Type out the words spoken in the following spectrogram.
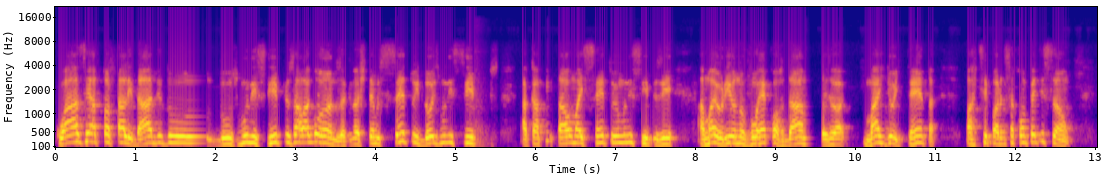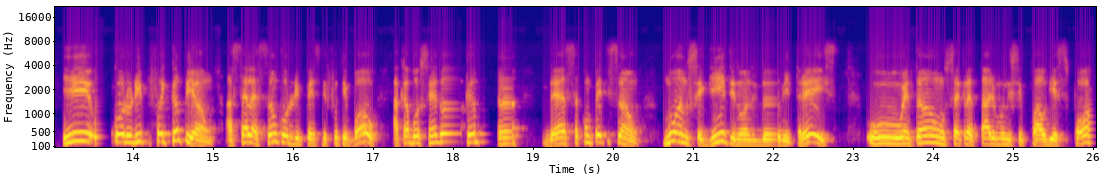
quase a totalidade do, dos municípios alagoanos. Aqui nós temos 102 municípios, a capital mais 101 municípios, e a maioria, eu não vou recordar, mas mais de 80 participaram dessa competição. E o Coruripe foi campeão. A seleção coruripense de futebol acabou sendo campeã dessa competição. No ano seguinte, no ano de 2003, o então secretário municipal de esporte,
